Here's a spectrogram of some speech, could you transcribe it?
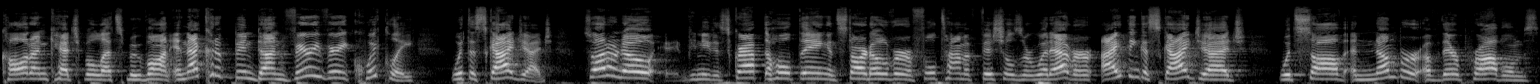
call it uncatchable, let's move on. And that could have been done very, very quickly with the sky judge. So I don't know if you need to scrap the whole thing and start over or full time officials or whatever. I think a sky judge would solve a number of their problems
